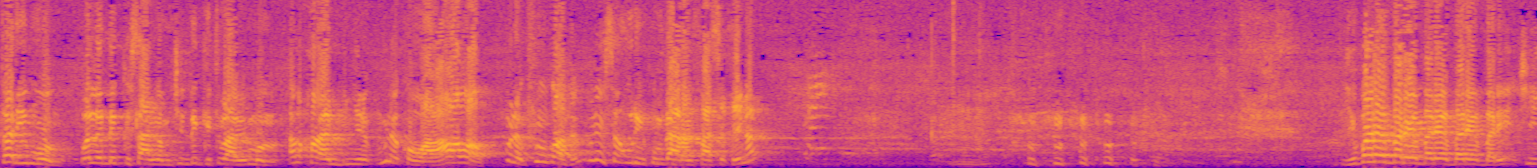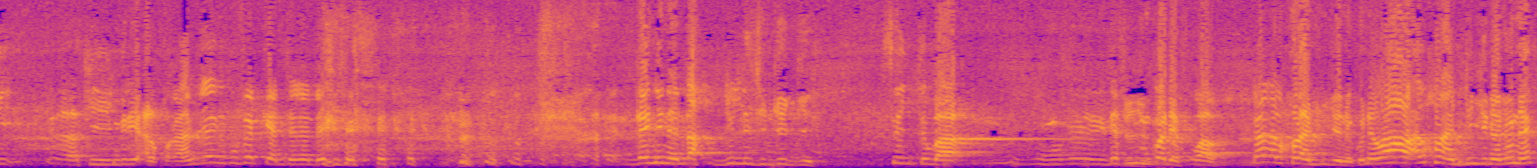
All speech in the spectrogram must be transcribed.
Paris moom wala dëkk sàngam ci dëkk tubaab yi moom alxuraan bi ñu ne mu ne ko waaw waaw mu ne ko fu mu ko waxee mu ne sa urikum daaral fasiqina yu bare bare bare bare bari ci euh, kii mbiri alquran léegi bu fekkente ne dañ dañu ne ndax julli ci géej gi sëñ Tuubaa def ñu ko def waaw ndax alquran junj na ku ne waaw alquran junj na lu nekk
